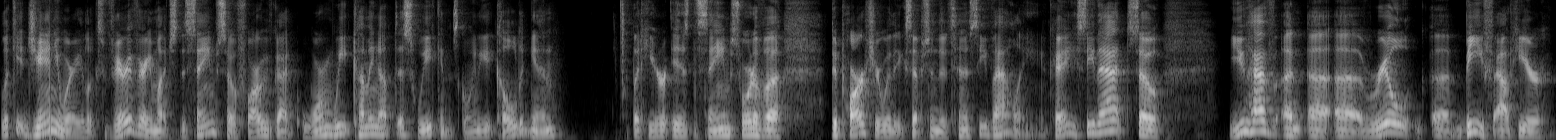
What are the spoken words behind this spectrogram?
Look at January. It looks very, very much the same so far. We've got warm week coming up this week, and it's going to get cold again. But here is the same sort of a departure with the exception of the Tennessee Valley. Okay, you see that? So you have a, a, a real uh, beef out here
